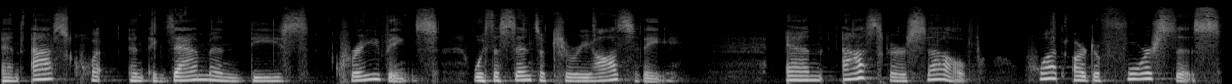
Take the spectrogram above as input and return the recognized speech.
and ask and examine these cravings with a sense of curiosity and ask ourselves what are the forces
